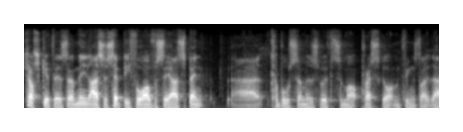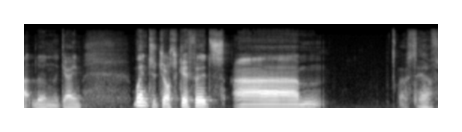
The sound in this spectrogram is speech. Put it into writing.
Josh Gifford. I mean, as I said before, obviously I spent uh, a couple of summers with Sir Mark Prescott and things like that, learning the game. Went to Josh Giffords. Um, There for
